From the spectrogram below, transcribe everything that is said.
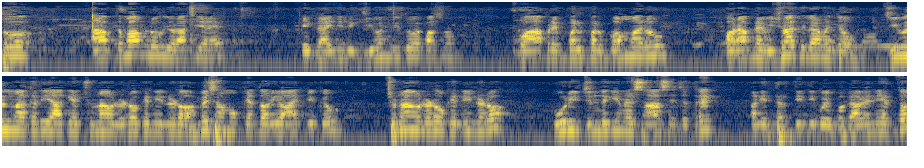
तो आप तमाम लोग जो राशि है एक राजनीतिक जीवन जीतो है पासो वो आपने पल पल कम में लो और आपने विश्वास दिलाने जाओ जीवन में कभी आगे चुनाव लड़ो के नहीं लड़ो हमेशा मैं कहता रही आज भी कहूँ चुनाव लड़ो के नहीं लड़ो पूरी जिंदगी में साहस है जतरे અને ધરતીથી કોઈ ભગાવે નહીં શકતો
